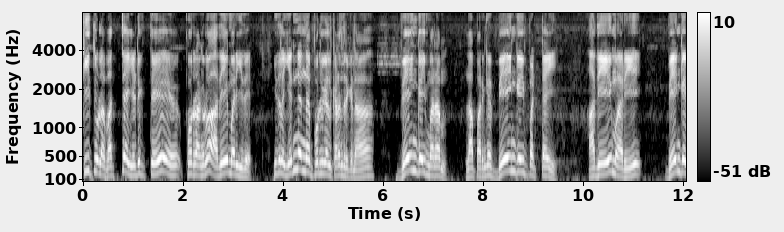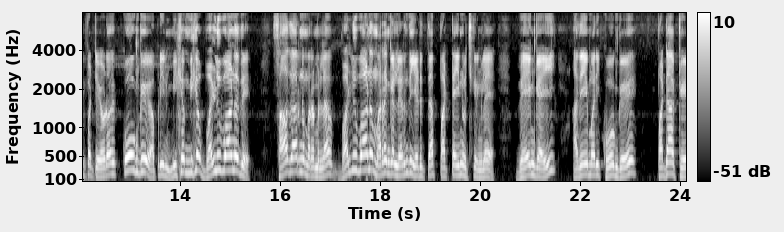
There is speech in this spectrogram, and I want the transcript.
டீத்தூளை வத்த எடுத்து போடுறாங்களோ அதே மாதிரி இது. இதில் என்னென்ன பொருள்கள் கலந்துருக்குன்னா வேங்கை மரம். எல்லாம் பாருங்கள் வேங்கை பட்டை. அதே மாதிரி வேங்கைப்பட்டையோட கோங்கு அப்படின்னு மிக மிக வலுவானது. சாதாரண மரம் இல்லை வலுவான மரங்கள்லேருந்து எடுத்த பட்டைன்னு வச்சுக்கிறீங்களே. வேங்கை அதே மாதிரி கோங்கு படாக்கு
